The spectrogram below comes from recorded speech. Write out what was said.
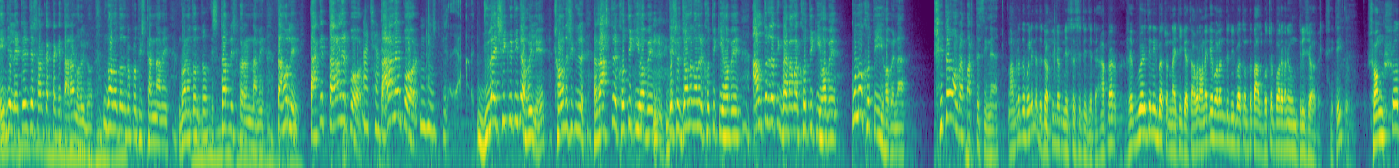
এই যে লেটের যে সরকারটাকে তাড়ানো হইল গণতন্ত্র প্রতিষ্ঠার নামে গণতন্ত্র এস্টাবলিশ করার নামে তাহলে তাকে তাড়ানোর পর আচ্ছা। তাড়ানোর পর জুলাই স্বীকৃতিটা হইলে সনদের স্বীকৃতি রাষ্ট্রের ক্ষতি কি হবে? দেশের জনগণের ক্ষতি কি হবে? আন্তর্জাতিক ভাবে আমার ক্ষতি কি হবে? কোনো ক্ষতিই হবে না। সেটাও আমরা পারতেছি না। আমরা তো বলি না যে ডক্টরিন অফ নেসেসিটি যেটা। আপনার ফেব্রুয়ারিতে নির্বাচন নাই ঠিক আছে আবার অনেকে বলেন যে নির্বাচন তো পাঁচ বছর পরে মানে উনত্রিশে হবে। সেটাই তো। সংসদ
